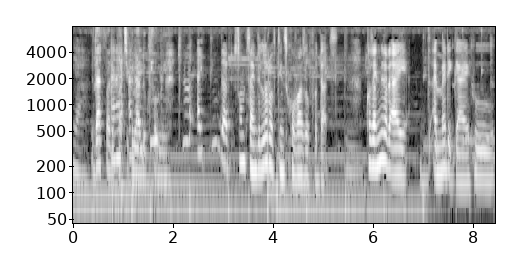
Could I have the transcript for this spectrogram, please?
Yeah. That's not And a particular I look for me. You know, I think that sometimes a lot of things covers up for that. Because I knew that I I met a guy who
